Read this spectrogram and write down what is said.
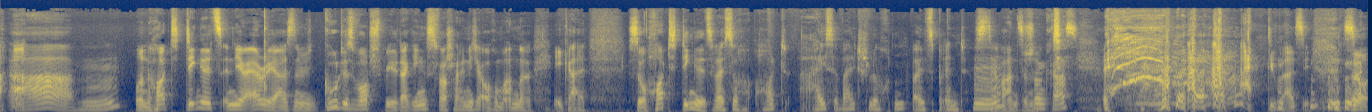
ah, hm. Und Hot Dingles in your area ist nämlich ein gutes Wortspiel. Da ging es wahrscheinlich auch um andere. Egal. So, Hot Dingles, weißt du, hot, heiße Waldschluchten, weil es brennt. Das ist der mhm, Wahnsinn. Schon krass. du Assi. So,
